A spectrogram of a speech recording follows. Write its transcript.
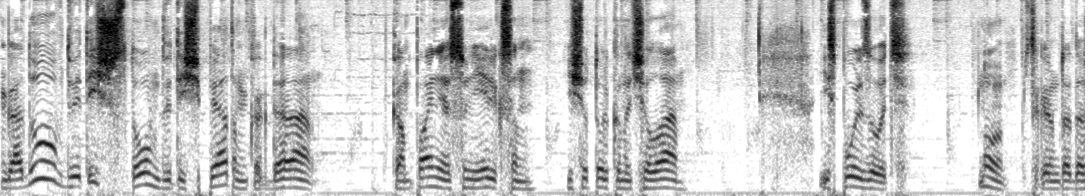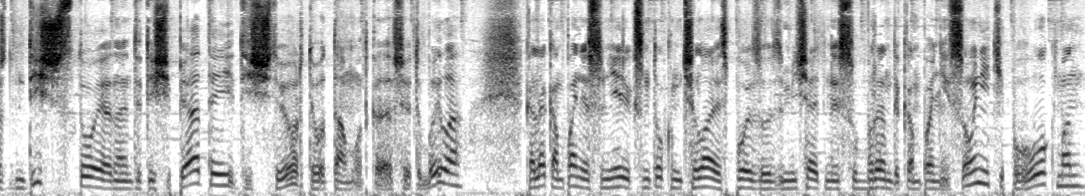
Году в 2006-2005, когда компания Sony Ericsson еще только начала использовать ну, скажем так, даже 2006, а, наверное, 2005, 2004, вот там вот, когда все это было, когда компания Sony Ericsson только начала использовать замечательные суббренды компании Sony, типа Walkman,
